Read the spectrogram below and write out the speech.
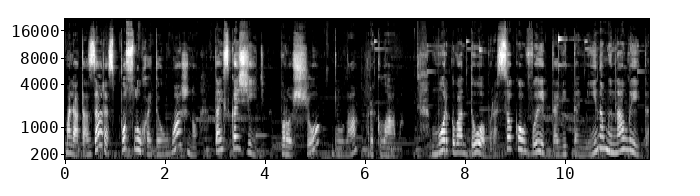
Малята, зараз послухайте уважно та й скажіть, про що була реклама. Морква добра, соковита, вітамінами налита.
